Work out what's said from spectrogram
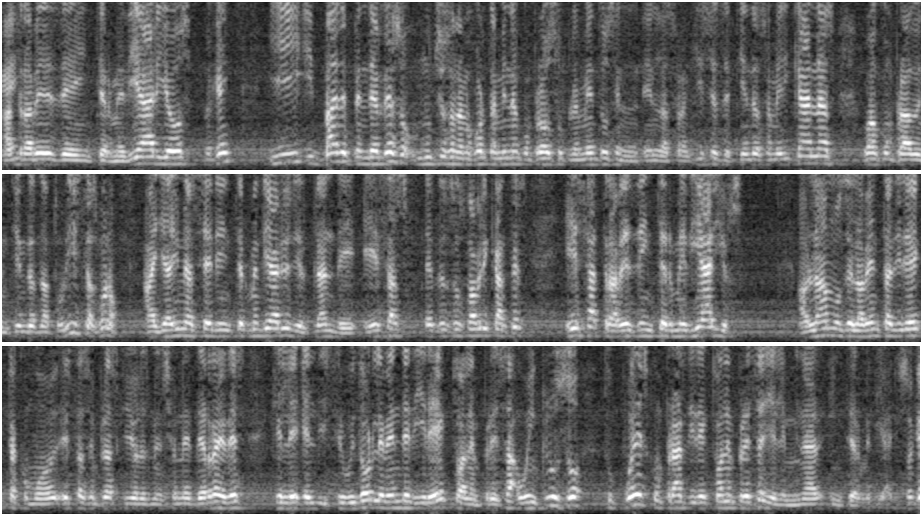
a través de intermediarios, ¿ok? Y, va a depender de eso. Muchos a lo mejor también han comprado suplementos en, en, las franquicias de tiendas americanas o han comprado en tiendas naturistas. Bueno, allá hay una serie de intermediarios y el plan de, esas, de esos fabricantes es a través de intermediarios. Hablamos de la venta directa, como estas empresas que yo les mencioné de redes, que el distribuidor le vende directo a la empresa o incluso tú puedes comprar directo a la empresa y eliminar intermediarios, ¿ok?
